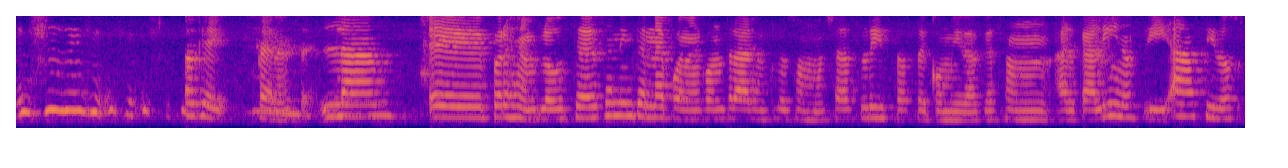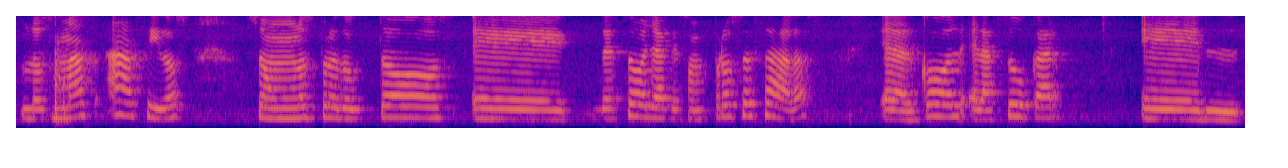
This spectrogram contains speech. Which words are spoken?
ok, espérense. Las, eh, por ejemplo, ustedes en internet pueden encontrar incluso muchas listas de comida que son alcalinos y ácidos. Los más ácidos son los productos eh, de soya que son procesadas, el alcohol, el azúcar, el,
